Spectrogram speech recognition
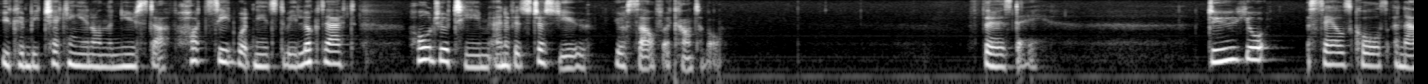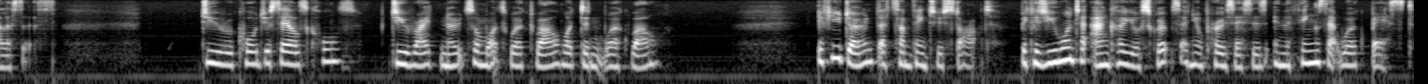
you can be checking in on the new stuff, hot seat what needs to be looked at, hold your team, and if it's just you, yourself accountable. Thursday. Do your sales calls analysis. Do you record your sales calls? Do you write notes on what's worked well, what didn't work well? If you don't, that's something to start because you want to anchor your scripts and your processes in the things that work best.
